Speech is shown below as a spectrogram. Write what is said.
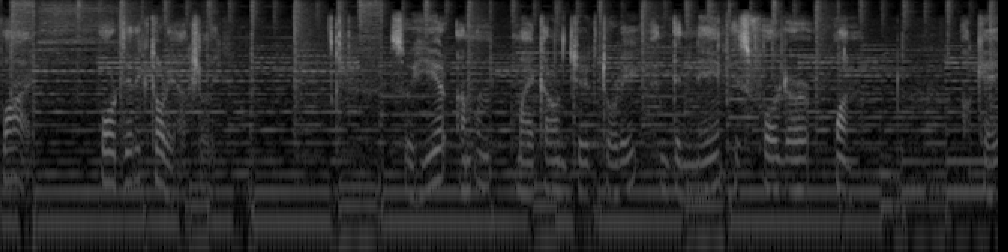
file or directory actually so here I'm on my current directory and the name is folder 1 okay.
